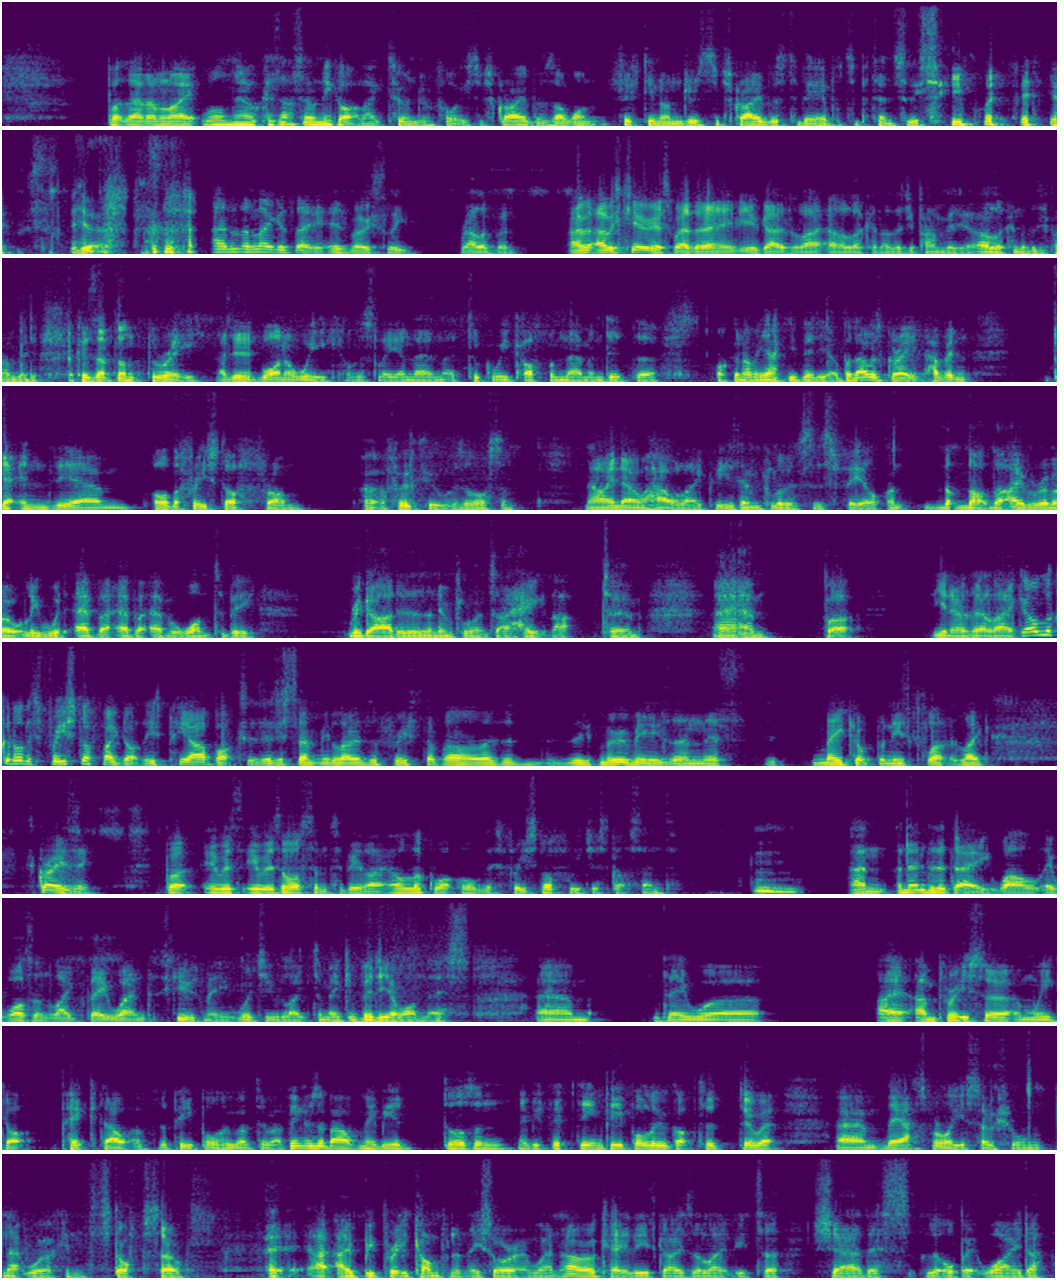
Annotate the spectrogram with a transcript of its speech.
But then I'm like, well, no, because that's only got like 240 subscribers. I want 1500 subscribers to be able to potentially see my videos. yeah. and, and like I say, it is mostly relevant. I, I was curious whether any of you guys were like, oh, look, another Japan video. Oh, look, another Japan video. Because I've done three. I did one a week, obviously, and then I took a week off from them and did the Okonomiyaki video. But that was great. Having getting the um, all the free stuff from uh, Fuku was awesome. Now I know how like these influencers feel, and not, not that I remotely would ever, ever, ever want to be regarded as an influencer. I hate that term. Um, but you know, they're like, oh, look at all this free stuff I got. These PR boxes. They just sent me loads of free stuff. Oh, loads of these movies and this, this makeup and these clothes. Like, it's crazy. But it was it was awesome to be like, oh, look what all this free stuff we just got sent. Mm. And at the end of the day, while it wasn't like they went, excuse me, would you like to make a video on this? Um, they were, I, I'm pretty certain we got picked out of the people who got through. I think there was about maybe a dozen, maybe 15 people who got to do it. Um, they asked for all your social networking stuff. So I, I- I'd be pretty confident they saw it and went, oh, okay, these guys are likely to share this a little bit wider.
